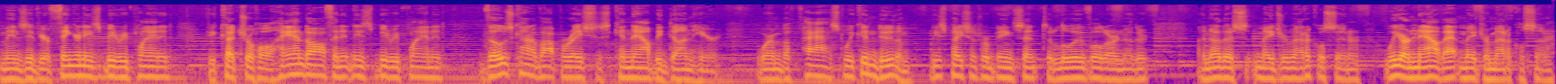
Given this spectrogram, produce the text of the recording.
It means if your finger needs to be replanted, if you cut your whole hand off and it needs to be replanted, those kind of operations can now be done here, where in the past we couldn't do them. These patients were being sent to Louisville or another, another major medical center. We are now that major medical center.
